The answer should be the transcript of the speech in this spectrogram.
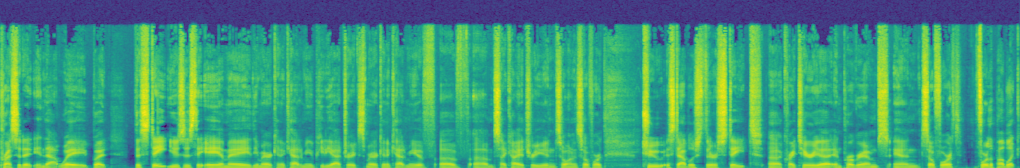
precedent in that way. But the state uses the AMA, the American Academy of Pediatrics, American Academy of, of um, Psychiatry, and so on and so forth, to establish their state uh, criteria and programs and so forth for the public.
